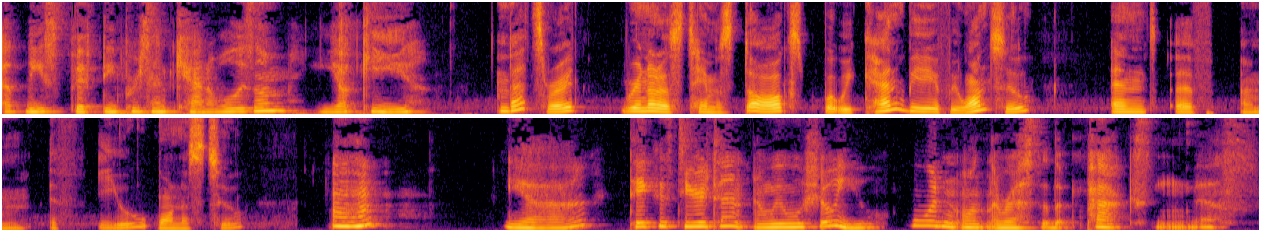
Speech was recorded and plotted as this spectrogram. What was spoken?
at least 50% cannibalism. Yucky. That's right. We're not as tame as dogs, but we can be if we want to. And if, um, if you want us to. Mm hmm. Yeah, take us to your tent and we will show you. Wouldn't want the rest of the pack seeing this.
